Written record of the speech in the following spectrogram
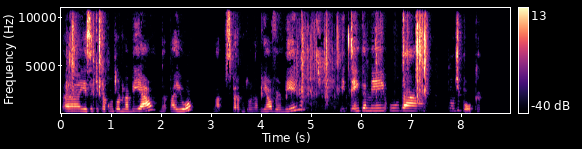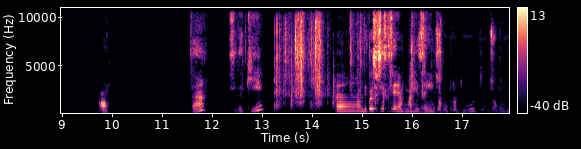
Ah, esse aqui para contorno labial, da Paiô. Lápis para contorno labial, vermelho. E tem também o da tom de boca. Ó. Tá? Esse daqui. Ah, depois, se vocês quiserem alguma resenha de algum produto, de algum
